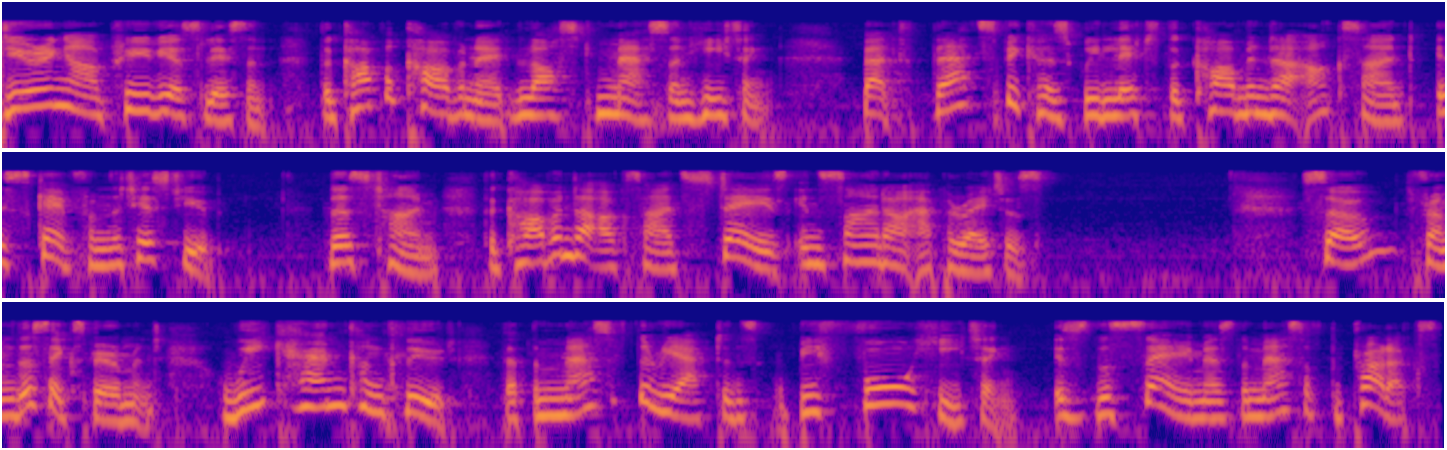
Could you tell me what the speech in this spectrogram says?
During our previous lesson, the copper carbonate lost mass on heating, but that's because we let the carbon dioxide escape from the test tube. This time, the carbon dioxide stays inside our apparatus. So, from this experiment, we can conclude that the mass of the reactants before heating is the same as the mass of the products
